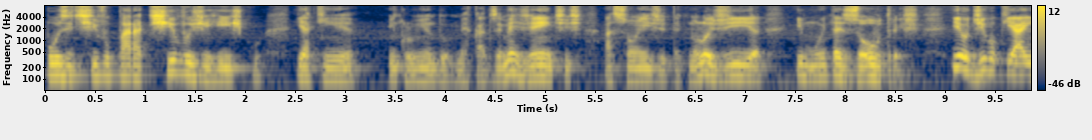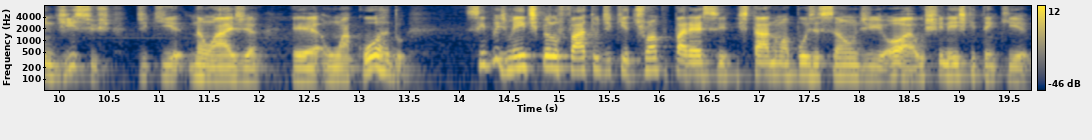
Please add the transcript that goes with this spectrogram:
positivo para ativos de risco. E aqui incluindo mercados emergentes, ações de tecnologia e muitas outras. E eu digo que há indícios de que não haja é, um acordo simplesmente pelo fato de que Trump parece estar numa posição de, ó, o chinês que tem que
